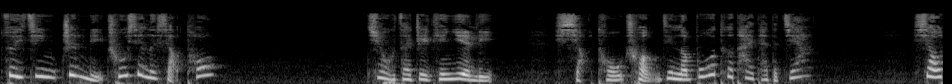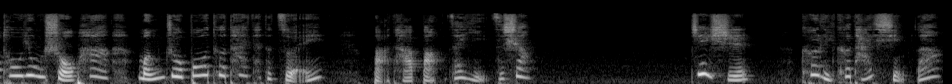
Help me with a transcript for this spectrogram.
最近镇里出现了小偷。就在这天夜里，小偷闯进了波特太太的家。小偷用手帕蒙住波特太太的嘴，把她绑在椅子上。这时，克里克塔醒了，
